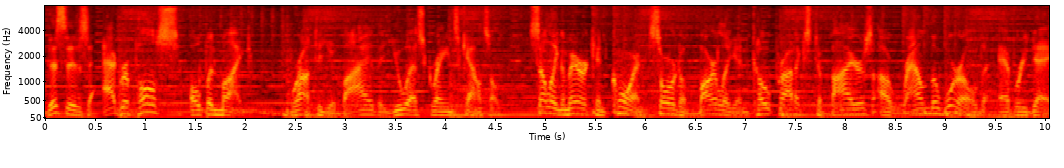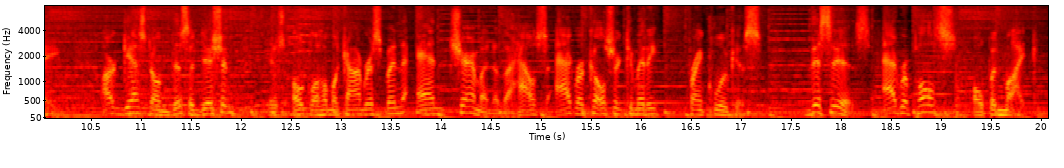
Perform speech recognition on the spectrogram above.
This is AgriPulse Open Mic, brought to you by the U.S. Grains Council, selling American corn, sorghum, barley, and co products to buyers around the world every day. Our guest on this edition is Oklahoma Congressman and Chairman of the House Agriculture Committee, Frank Lucas. This is AgriPulse Open Mic.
